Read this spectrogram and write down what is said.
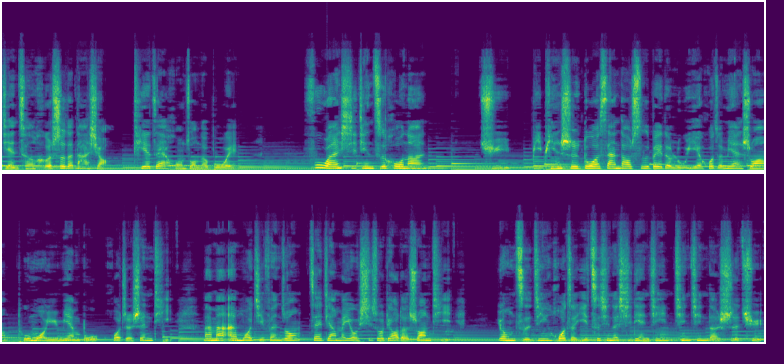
剪成合适的大小，贴在红肿的部位。敷完洗净之后呢，取。比平时多三到四倍的乳液或者面霜涂抹于面部或者身体，慢慢按摩几分钟，再将没有吸收掉的霜体用纸巾或者一次性的洗脸巾轻轻的拭去。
